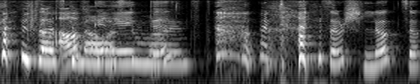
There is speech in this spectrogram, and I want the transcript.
man ich so weiß genau, was du meinst. und dann so schluckt, so.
